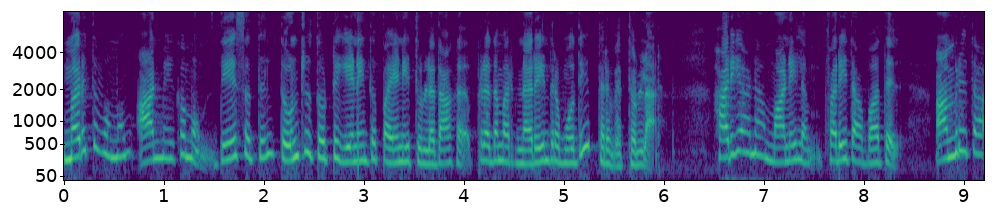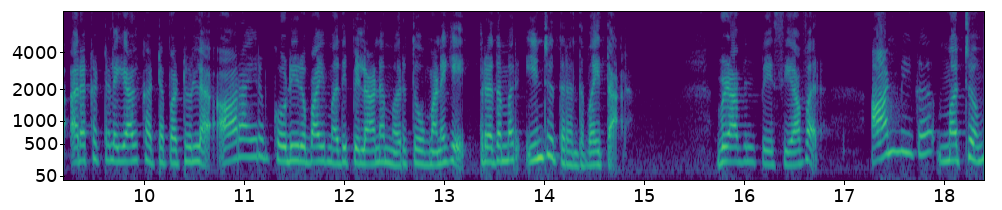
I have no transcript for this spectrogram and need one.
மருத்துவமும் ஆன்மீகமும் தேசத்தில் தொன்று தொட்டு இணைந்து பயணித்துள்ளதாக பிரதமர் நரேந்திர மோடி தெரிவித்துள்ளார். ஹரியானா மாநிலம் ஃபரிதாபாத்தில் அம்ரிதா அறக்கட்டளையால் கட்டப்பட்டுள்ள ஆறாயிரம் கோடி ரூபாய் மதிப்பிலான மருத்துவமனையை பிரதமர் இன்று திறந்து வைத்தார். விழாவில் பேசிய அவர் ஆன்மீக மற்றும்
